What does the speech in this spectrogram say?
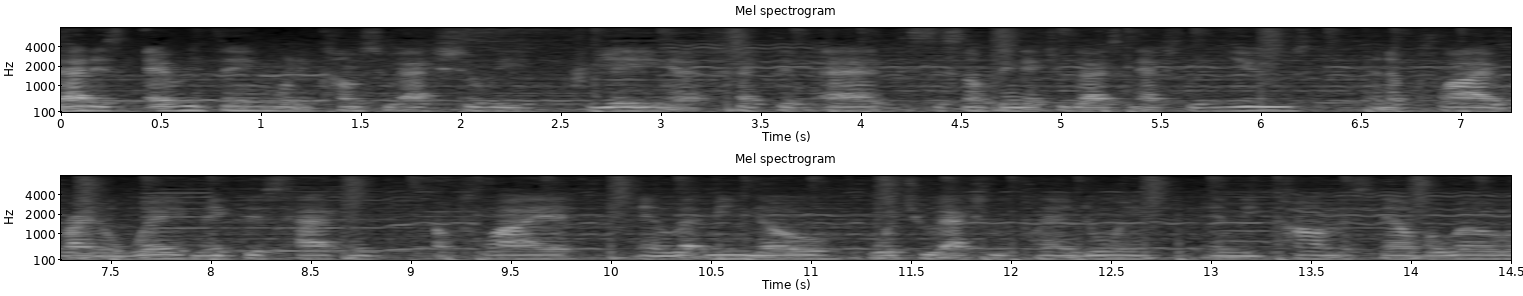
that is everything when it comes to actually creating an effective ad. This is something that you guys can actually use and apply right away. Make this happen, apply it, and let me know what you actually plan doing in the comments down below.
